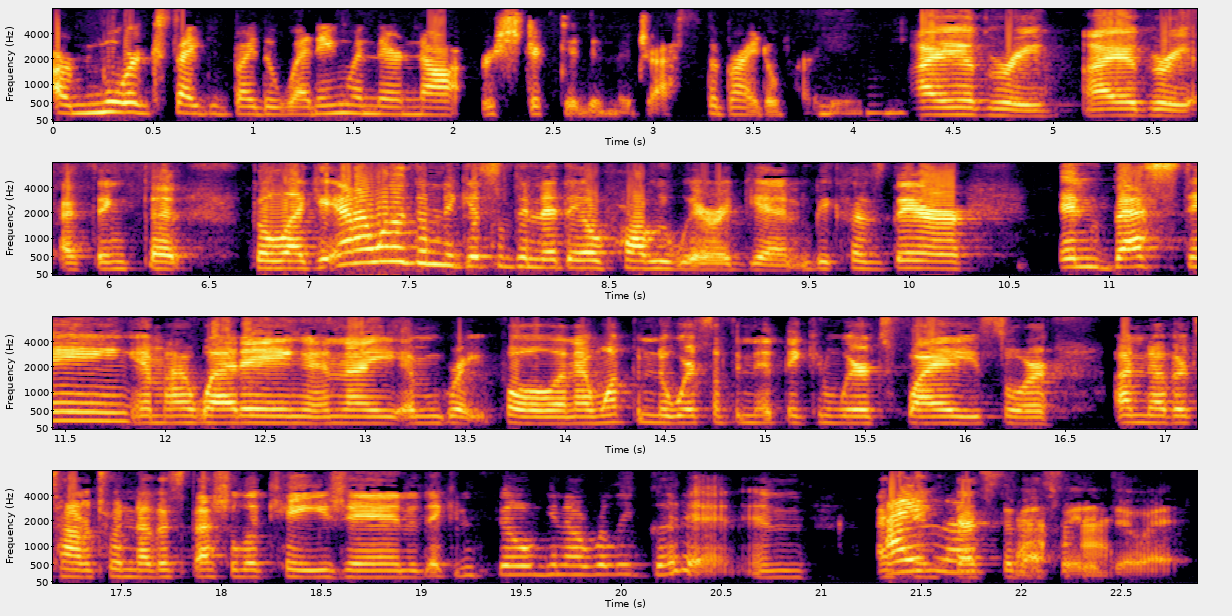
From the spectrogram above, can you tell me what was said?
are more excited by the wedding when they're not restricted in the dress, the bridal party. I agree. I agree. I think that they'll like it. And I wanted them to get something that they'll probably wear again because they're investing in my wedding and I am grateful. And I want them to wear something that they can wear twice or another time to another special occasion that they can feel, you know, really good in. And I, I think that's the best way to do it.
